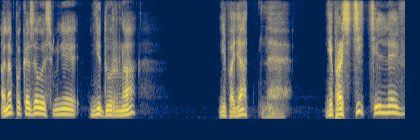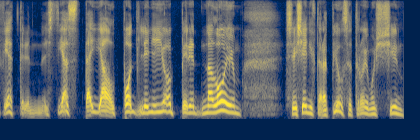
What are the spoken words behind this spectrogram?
она показалась мне не дурна, непонятная, непростительная ветренность. Я стоял подле нее перед налоем. Священник торопился, трое мужчин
